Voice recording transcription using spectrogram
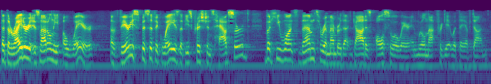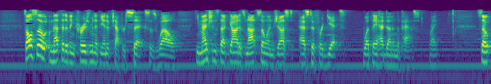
that the writer is not only aware of very specific ways that these Christians have served, but he wants them to remember that God is also aware and will not forget what they have done. It's also a method of encouragement at the end of chapter 6 as well. He mentions that God is not so unjust as to forget what they had done in the past, right? So,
